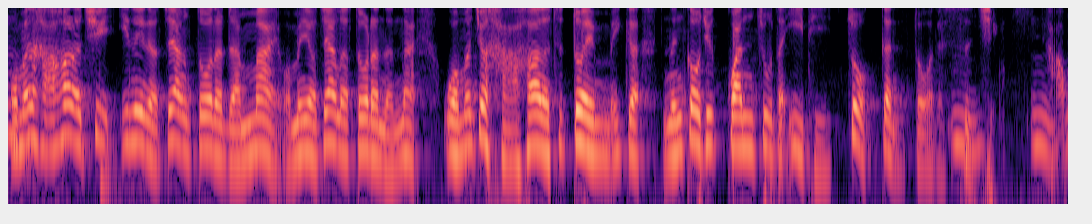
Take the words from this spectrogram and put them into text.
我们好好的去，因为有这样多的人脉，我们有这样的多的能耐，我们就好好的去对每一个能够去关注的议题做更多的事情。嗯，好，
